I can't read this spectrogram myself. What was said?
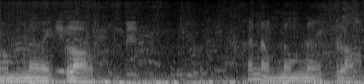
นม เนยกรอบ ขนมนมเนยกรอบ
